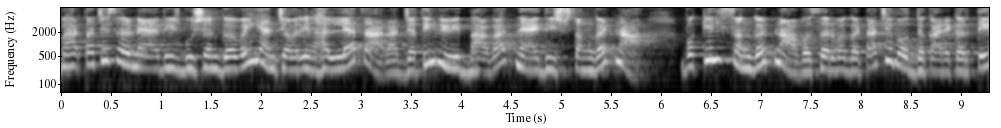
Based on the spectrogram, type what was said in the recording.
भारताचे सरन्यायाधीश भूषण गवई यांच्यावरील हल्ल्याचा राज्यातील विविध भागात न्यायाधीश संघटना वकील संघटना व सर्व गटाचे बौद्ध कार्यकर्ते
